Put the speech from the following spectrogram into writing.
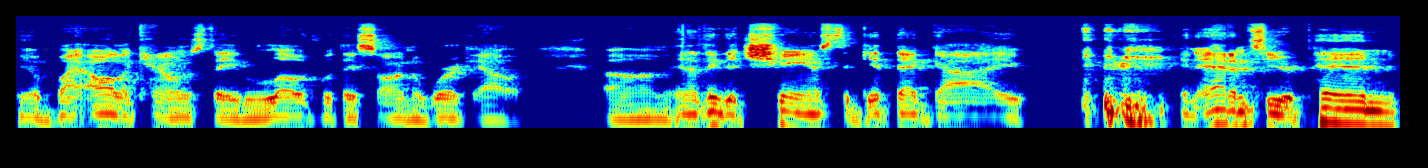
you know, by all accounts, they loved what they saw in the workout. Um, and I think the chance to get that guy and add him to your pen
